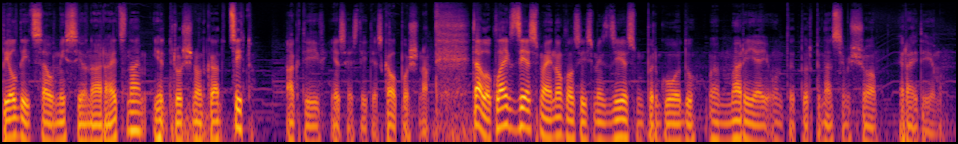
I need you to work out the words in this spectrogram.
pildīt savu misionāru aicinājumu, iedrošinot kādu citu aktīvi iesaistīties kalpošanā. Tālāk, laiks dziesmai, noklausīsimies dziesmu par godu Marijai, un tad turpināsim šo raidījumu.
